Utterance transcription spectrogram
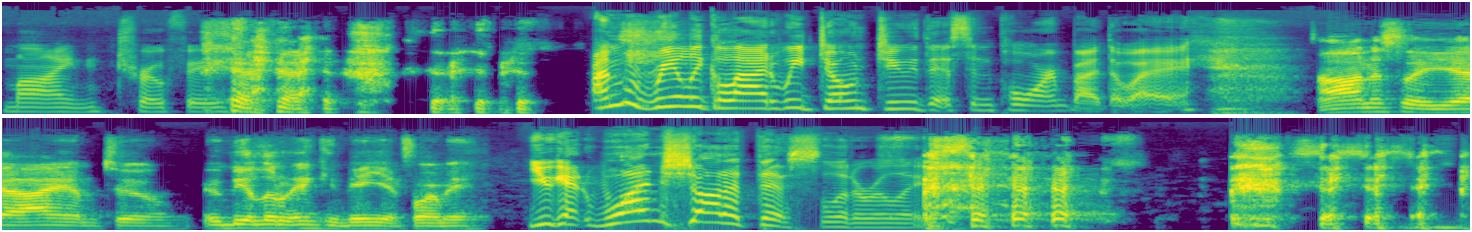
Mine trophy. I'm really glad we don't do this in porn, by the way. Honestly, yeah, I am too. It would be a little inconvenient for me. You get one shot at this, literally.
